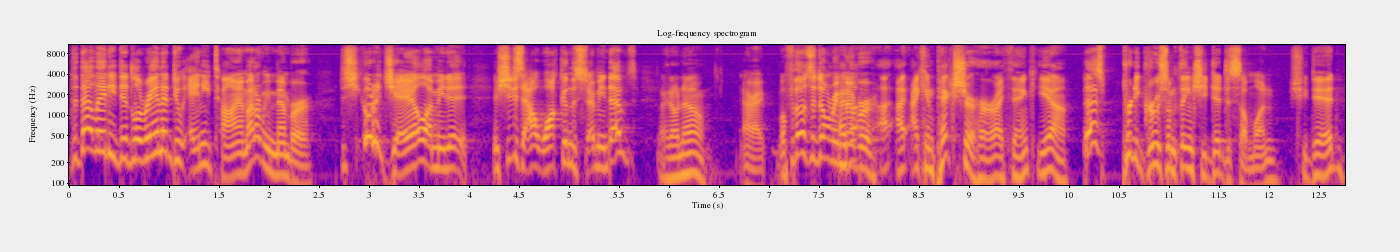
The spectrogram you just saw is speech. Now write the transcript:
did that lady did Lorena do any time? I don't remember. Did she go to jail? I mean, eh, is she just out walking the? I mean, that was I don't know. all right. Well, for those that don't remember, I, I, I can picture her. I think. Yeah, that's pretty gruesome thing she did to someone. she did.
